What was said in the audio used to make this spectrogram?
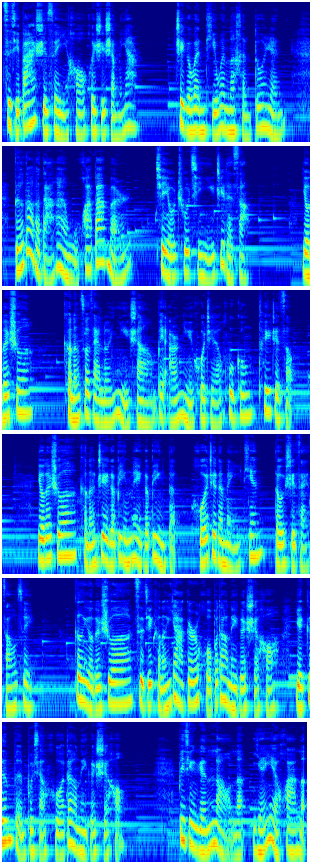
自己八十岁以后会是什么样？这个问题问了很多人，得到的答案五花八门，却又出奇一致的丧。有的说，可能坐在轮椅上被儿女或者护工推着走；有的说，可能这个病那个病的，活着的每一天都是在遭罪；更有的说自己可能压根儿活不到那个时候，也根本不想活到那个时候。毕竟人老了，眼也花了，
